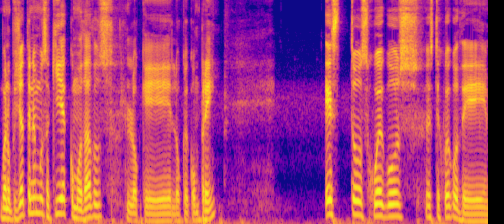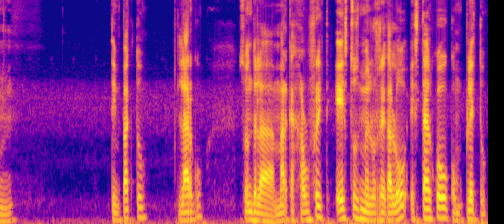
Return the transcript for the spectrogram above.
Bueno, pues ya tenemos aquí acomodados lo que, lo que compré. Estos juegos, este juego de, de impacto largo, son de la marca Freight. Estos me los regaló. Está el juego completo.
